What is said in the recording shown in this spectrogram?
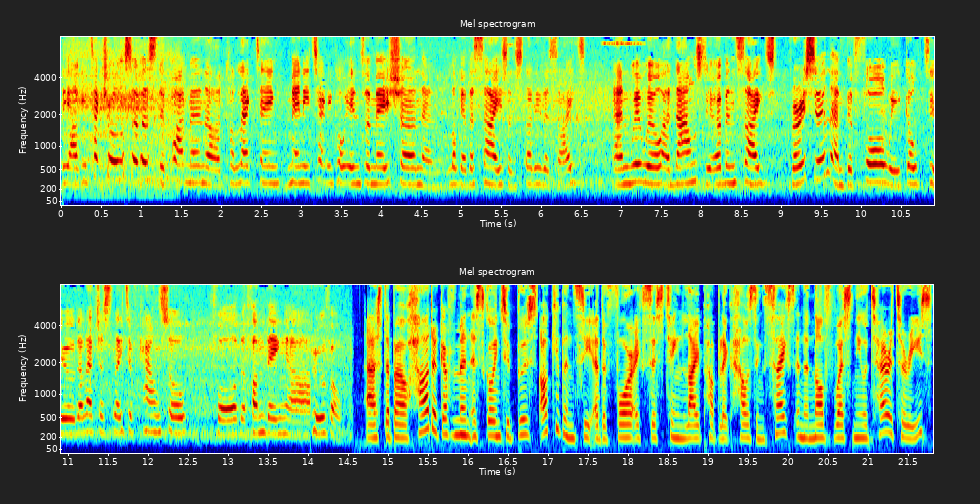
The Architectural Service Department are collecting many technical information and look at the sites and study the sites. And we will announce the urban sites very soon and before we go to the Legislative Council for the funding uh, approval. Asked about how the government is going to boost occupancy at the four existing light public housing sites in the Northwest New Territories,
